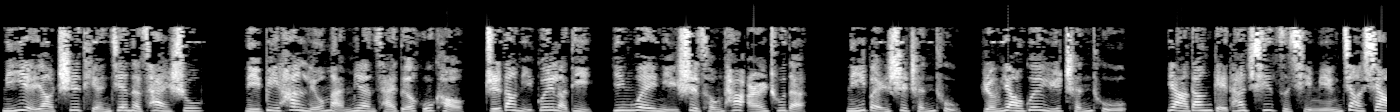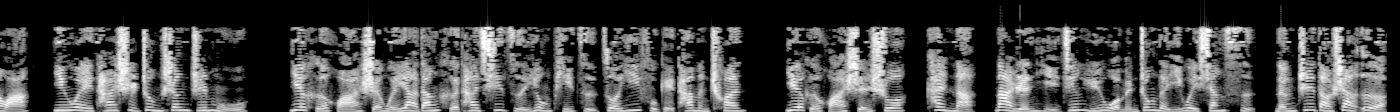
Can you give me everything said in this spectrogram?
你也要吃田间的菜蔬，你必汗流满面才得糊口。直到你归了地，因为你是从他而出的，你本是尘土，仍要归于尘土。亚当给他妻子起名叫夏娃，因为她是众生之母。耶和华神为亚当和他妻子用皮子做衣服给他们穿。耶和华神说：“看那，那人已经与我们中的一位相似，能知道善恶。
